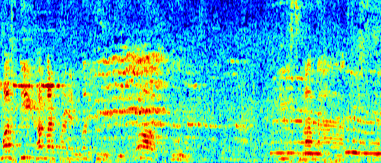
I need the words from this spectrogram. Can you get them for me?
બધી ખબર પડે ને બધું બધું પિયુષ મામા કૃષ્ણ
